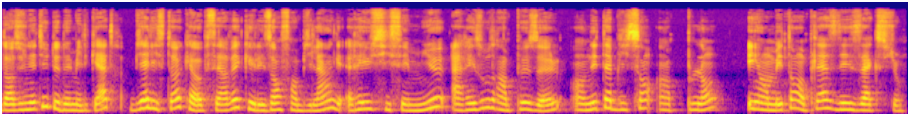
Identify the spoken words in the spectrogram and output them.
Dans une étude de 2004, Bialystok a observé que les enfants bilingues réussissaient mieux à résoudre un puzzle en établissant un plan et en mettant en place des actions.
